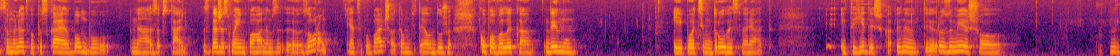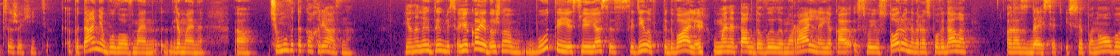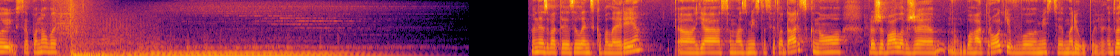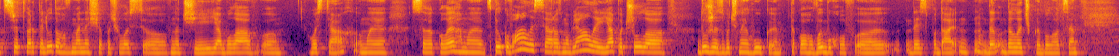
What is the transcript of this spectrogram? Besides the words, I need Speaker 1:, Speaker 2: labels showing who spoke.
Speaker 1: самоліт випускає бомбу на Завсталь. Навіть з моїм поганим е, зором я це побачила, там стояла дуже купа велика диму, і потім другий снаряд. І ти їдеш, ну, ти розумієш, що ну, це жахіття. Питання було в мене, для мене: а, чому ви така грязна? Я на них дивлюся, а яка я должна бути, якщо я сиділа в підвалі? В мене так давили морально, яка свою історію не розповідала раз 10. І все по новій, і все по новій. Мене звати Зеленська Валерія. Е, Я сама з міста Світлодарськ, але проживала вже ну, багато років в місті Маріуполі. 24 лютого в мене ще почалось е, вночі. Я була в е, гостях. Ми з колегами спілкувалися, розмовляли, і я почула дуже звучні гуки такого вибуху десь подаль, ну, дал- далечки було це.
